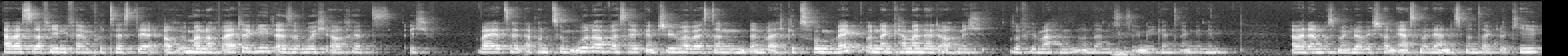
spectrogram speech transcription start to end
aber es ist auf jeden Fall ein Prozess, der auch immer noch weitergeht. Also wo ich auch jetzt, ich war jetzt halt ab und zu im Urlaub, was halt ganz schön war, weil es dann, dann war ich gezwungen weg und dann kann man halt auch nicht so viel machen und dann ist es mhm. irgendwie ganz angenehm. Aber da muss man, glaube ich, schon erstmal lernen, dass man sagt, okay,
